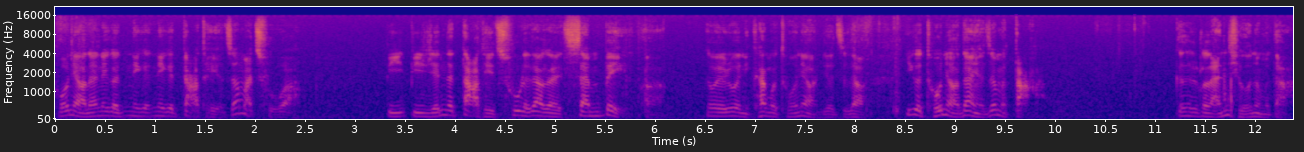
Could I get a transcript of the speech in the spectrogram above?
鸵鸟的那个那个那个大腿有这么粗啊，比比人的大腿粗了大概三倍啊。各位，如果你看过鸵鸟，你就知道一个鸵鸟蛋有这么大，跟篮球那么大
